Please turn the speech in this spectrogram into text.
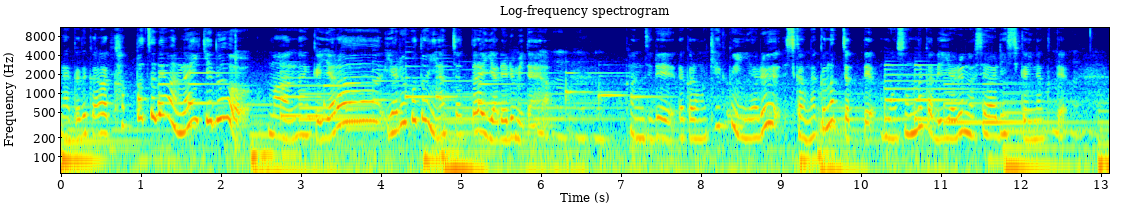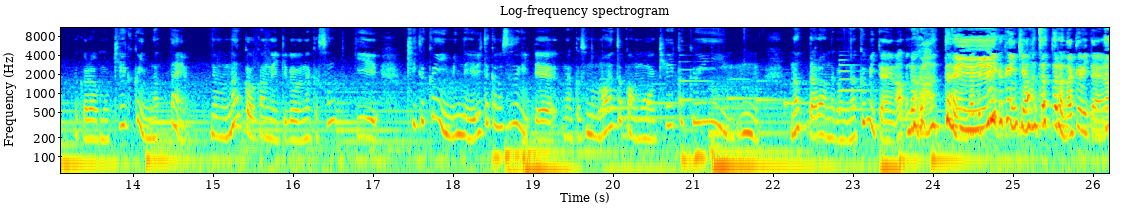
なんかだから活発ではないけどまあなんかやらやることになっちゃったらやれるみたいな感じでだからもう計画員やるしかなくなっちゃってもうその中でやるのシェアリーしかいなくて。だからもう計画員になったんよ。でもなんかわかんないけどなんかその時計画員みんなやりたくなさすぎてなんかその前とかも計画員、うん、なったらなんか泣くみたいなのがあったんよ、えー？なんか計画員決まっちゃったら泣くみたいな。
